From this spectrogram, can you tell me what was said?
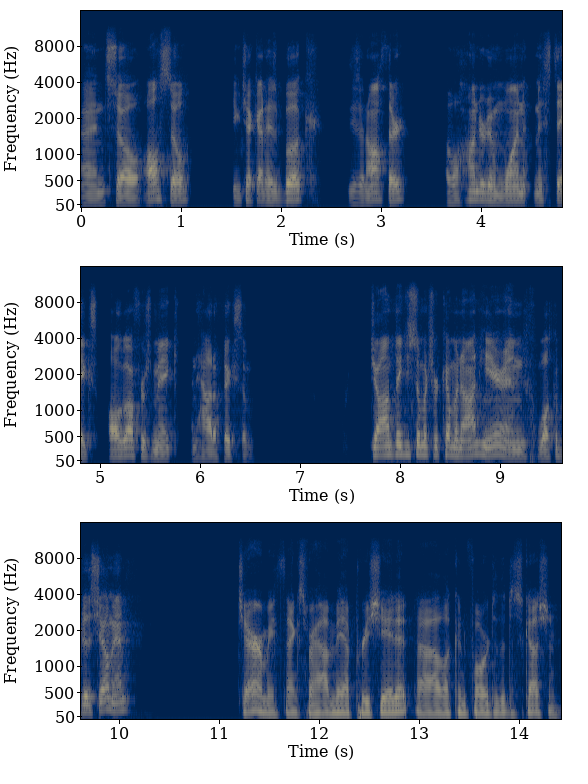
And so also you can check out his book. He's an author of 101 mistakes all golfers make and how to fix them. Jon, thank you so much for coming on here and welcome to the show, man. Jeremy, thanks for having me. I appreciate it. Uh, looking forward to the discussion.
